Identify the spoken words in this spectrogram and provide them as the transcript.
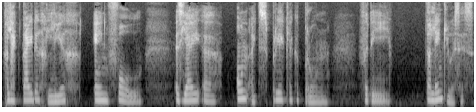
Gelyktydig leeg en vol is jy 'n onuitspreeklike bron vir die talentloses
